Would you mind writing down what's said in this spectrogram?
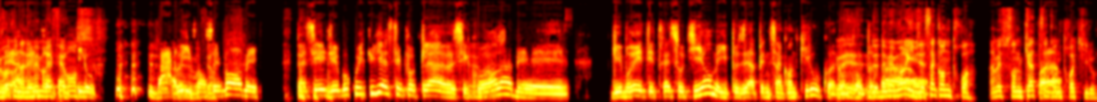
vois qu'on a les mêmes références. bah oui, forcément, mais bah, j'ai beaucoup étudié à cette époque-là, euh, ces coureurs-là, mais Guébré était très sautillant, mais il pesait à peine 50 kilos. Quoi. Donc de, mémoire, il faisait 53. 1m64, 53 kilos.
